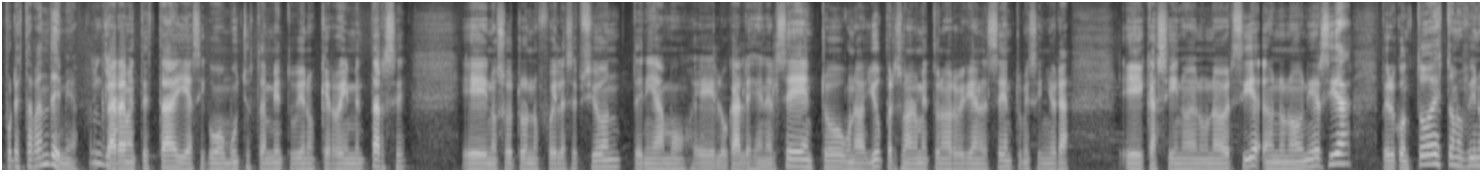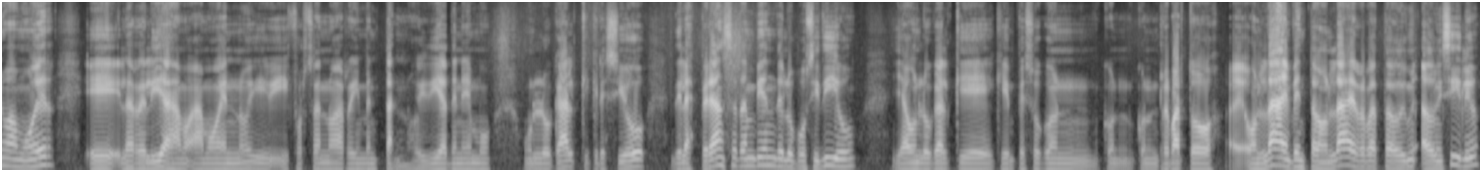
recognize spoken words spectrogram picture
por, esta pandemia. Claramente está y así como muchos también tuvieron que reinventarse. Eh, nosotros no fue la excepción, teníamos eh, locales en el centro, una, yo personalmente una barbería en el centro, mi señora eh, casino en una, universidad, en una universidad, pero con todo esto nos vino a mover la realidad, a, movernos y, forzarnos a reinventarnos. Hoy día tenemos un local que creció de la esperanza también, de lo positivo, ya un local que, que empezó con, con, con repartos online, venta online, reparto a domicilio,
